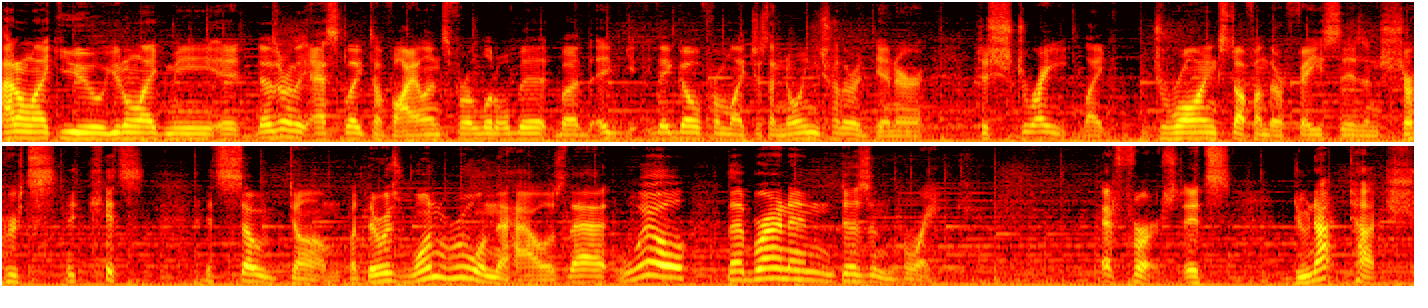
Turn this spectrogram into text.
I don't like you, you don't like me. It doesn't really escalate to violence for a little bit, but it, they go from like just annoying each other at dinner to straight like drawing stuff on their faces and shirts. It gets it's so dumb. But there is one rule in the house that will that Brennan doesn't break. At first, it's do not touch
